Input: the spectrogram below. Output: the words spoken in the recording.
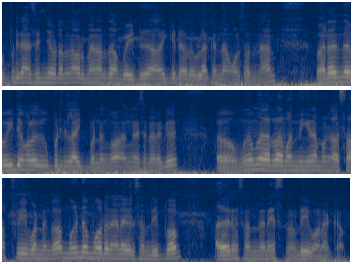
இப்படி நான் செஞ்ச உடனே ஒரு மேனர் தான் போயிட்டு அதுக்கிட்ட ஒரு விளக்கம் தான் உங்களுக்கு சொன்னேன் வேறு இந்த வீடியோ உங்களுக்கு பிடிச்சி லைக் பண்ணுங்க. அங்கே சேனலுக்கு முதல் முதலாக வந்தீங்கன்னா நம்ம சப்ஸ்கிரைப் பண்ணுங்க. மீண்டும் ஒரு நிலவில் சந்திப்போம். அது வரைக்கும் சந்தனேஷ் நன்றி வணக்கம்.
